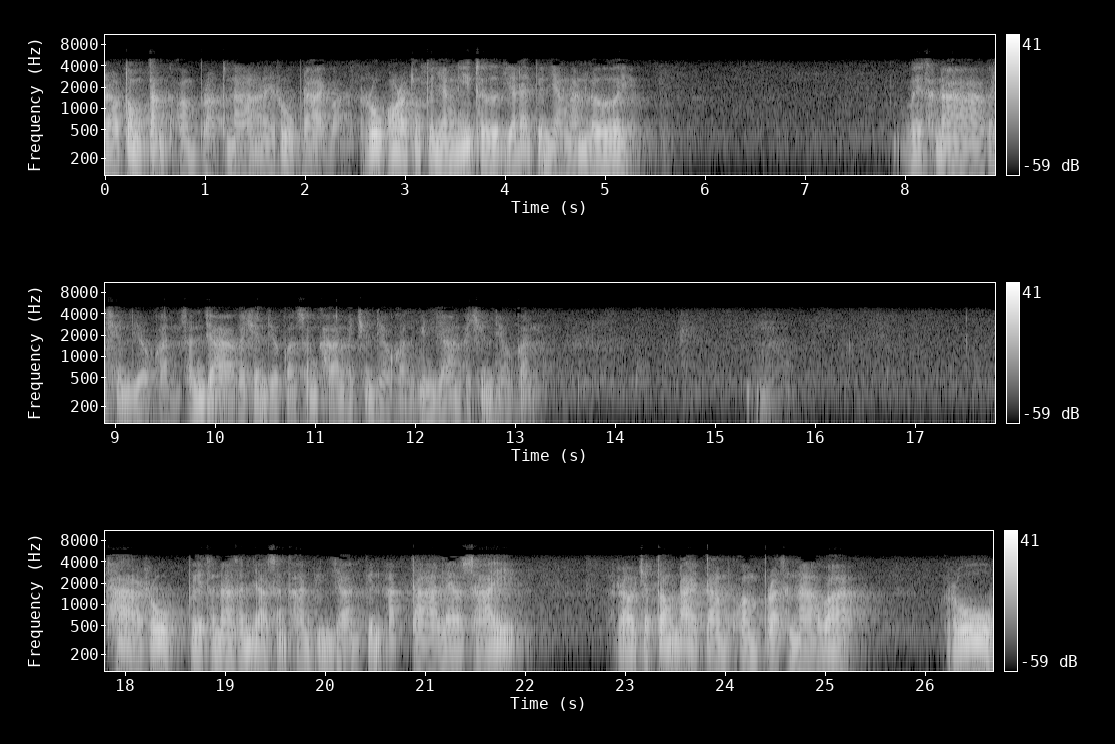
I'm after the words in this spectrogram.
เราต้องตั้งความปรารถนาในรูปได้ว่า รูปของเราจงเป็นอย่างนี้เถิดอย่าได้เป็นอย่างนั้นเลย เวทนาก็เช่นเดียวกัน สัญญาก็เช่นเดียวกัน สังขารก็เช่นเดียวกัน วิญญาณก็เช่นเดียวกัน ถ้า รูปเวทนาสัญญาสังขารวิญญาณเป็นอัตตาแล้วไซเราจะต้องได้ตามความปรารถนาว่า รูป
